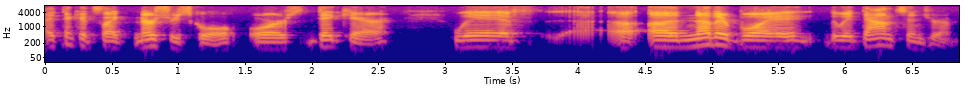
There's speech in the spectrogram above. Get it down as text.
I think it's like nursery school or daycare with uh, another boy with Down syndrome,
